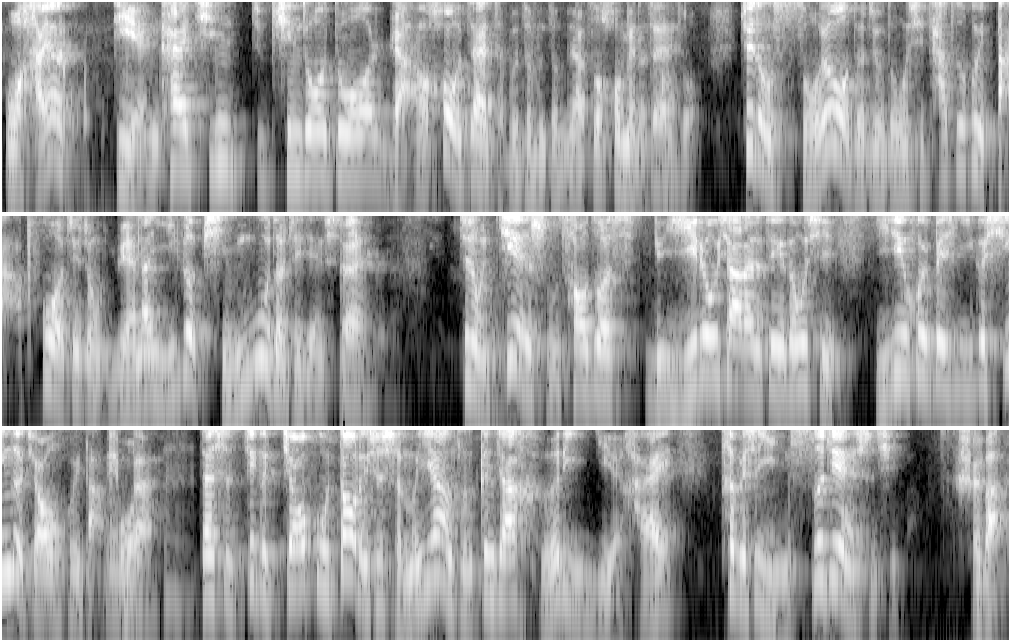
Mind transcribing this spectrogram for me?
我还要点开拼拼多多，然后再怎么怎么怎么样做后面的操作。这种所有的这个东西，它都会打破这种原来一个屏幕的这件事情对。这种键鼠操作遗留下来的这些东西，一定会被一个新的交互会打破。明白。但是这个交互到底是什么样子，更加合理，也还特别是隐私这件事情，是。对吧？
